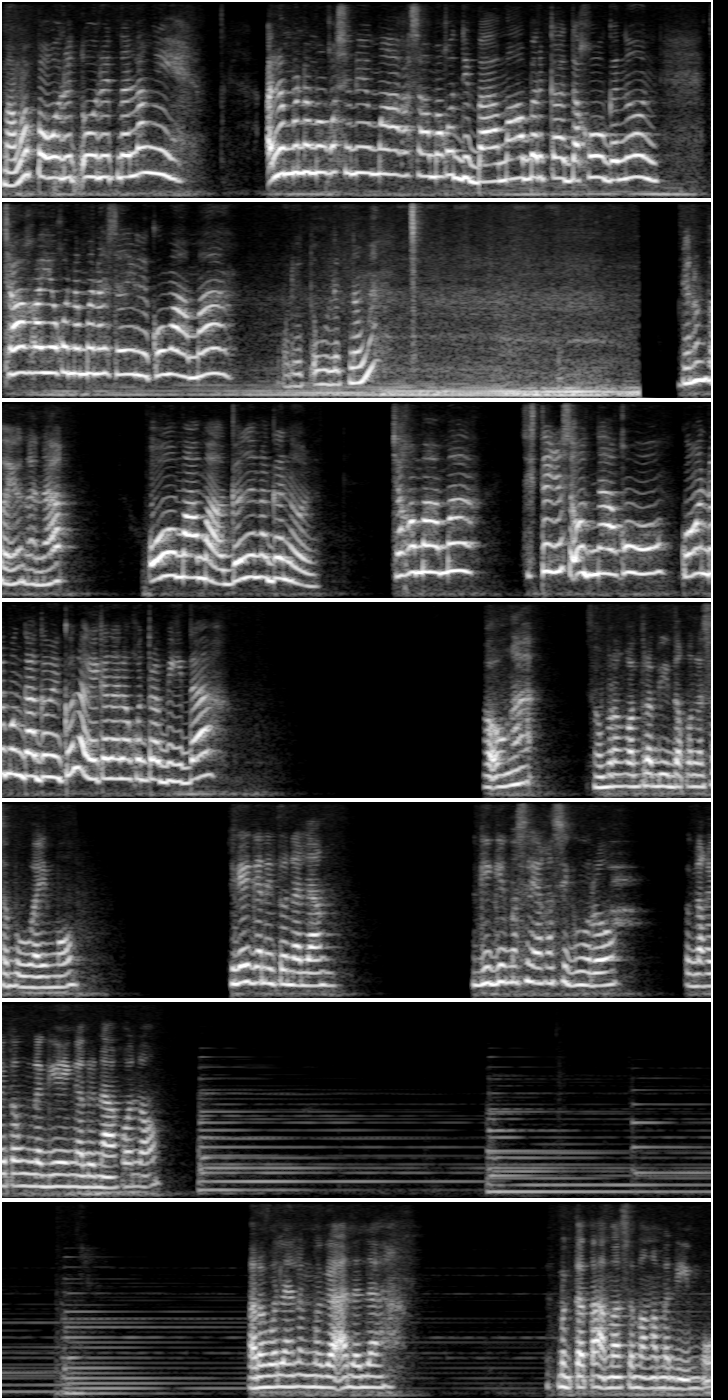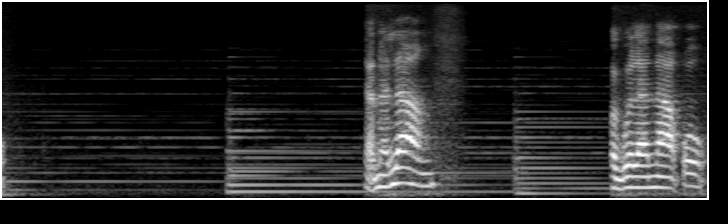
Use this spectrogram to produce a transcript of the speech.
Mama, paulit-ulit na lang eh. Alam mo naman kasi na yung mga kasama ko, di ba? Mga barkada ko, ganun. Tsaka kaya ko naman ang sarili ko, mama. Ulit-ulit naman. Ganun ba yun, anak? Oo, mama. Ganun na ganun. Tsaka, mama, 16 years old na ako. oh. Kung ano bang gagawin ko, lagi ka na lang kontrabida. Oo nga. Sobrang kontrabida ko na sa buhay mo. Sige, ganito na lang. Magiging masaya ka siguro pag nakita mong naghihingalo na ako, no? Para wala nang mag-aalala at magtatama sa mga mali mo. Sana lang, pag wala na ako,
